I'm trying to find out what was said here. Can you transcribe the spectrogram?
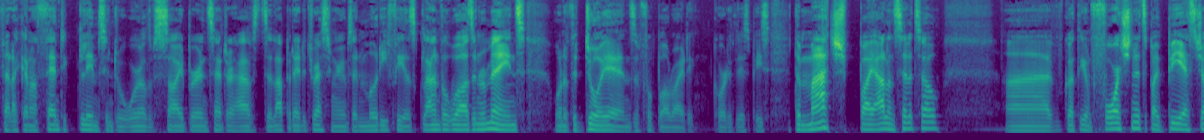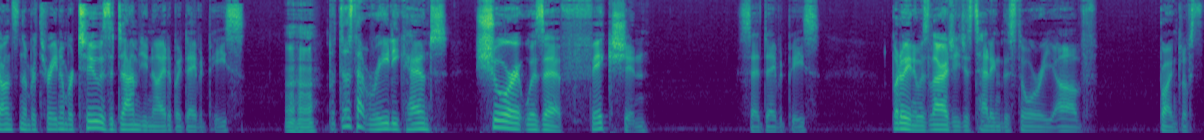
Felt like an authentic glimpse into a world of sideburn centre halves, dilapidated dressing rooms, and muddy fields. Glanville was and remains one of the doyens of football writing, according to this piece. The Match by Alan Sillitoe. Uh, we've got The Unfortunates by B.S. Johnson, number three. Number two is The Damned United by David Peace. Uh huh. But does that really count? Sure, it was a fiction, said David Peace. But I mean, it was largely just telling the story of Brian Clough's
